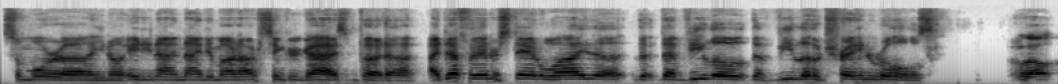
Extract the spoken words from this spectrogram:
some more, uh, you know, 89, 90 mile an hour sinker guys. But uh, I definitely understand why the, the that velo the velo train rolls. Well,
